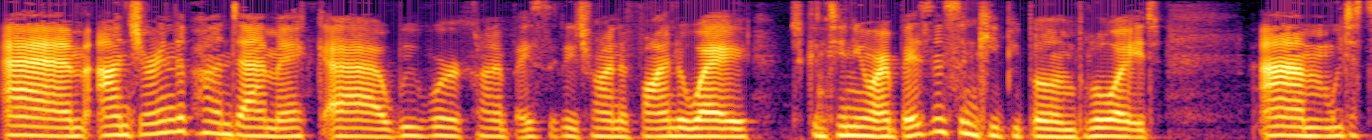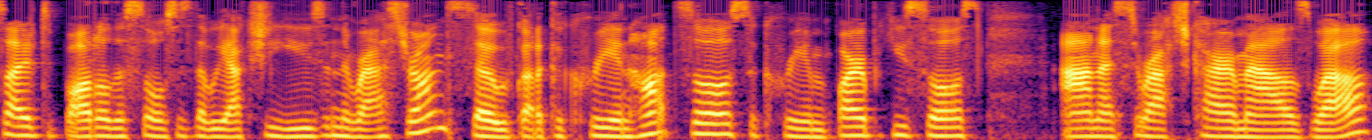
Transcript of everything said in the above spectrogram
Um, and during the pandemic, uh, we were kind of basically trying to find a way to continue our business and keep people employed. Um, we decided to bottle the sauces that we actually use in the restaurants. So we've got like a Korean hot sauce, a Korean barbecue sauce, and a sriracha caramel as well.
